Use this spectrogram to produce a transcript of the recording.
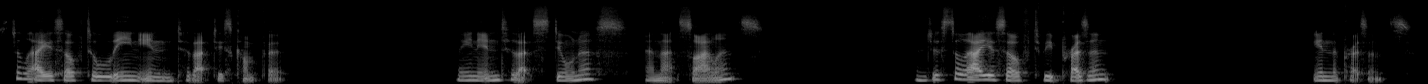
Just allow yourself to lean into that discomfort. Lean into that stillness and that silence. And just allow yourself to be present in the presence.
